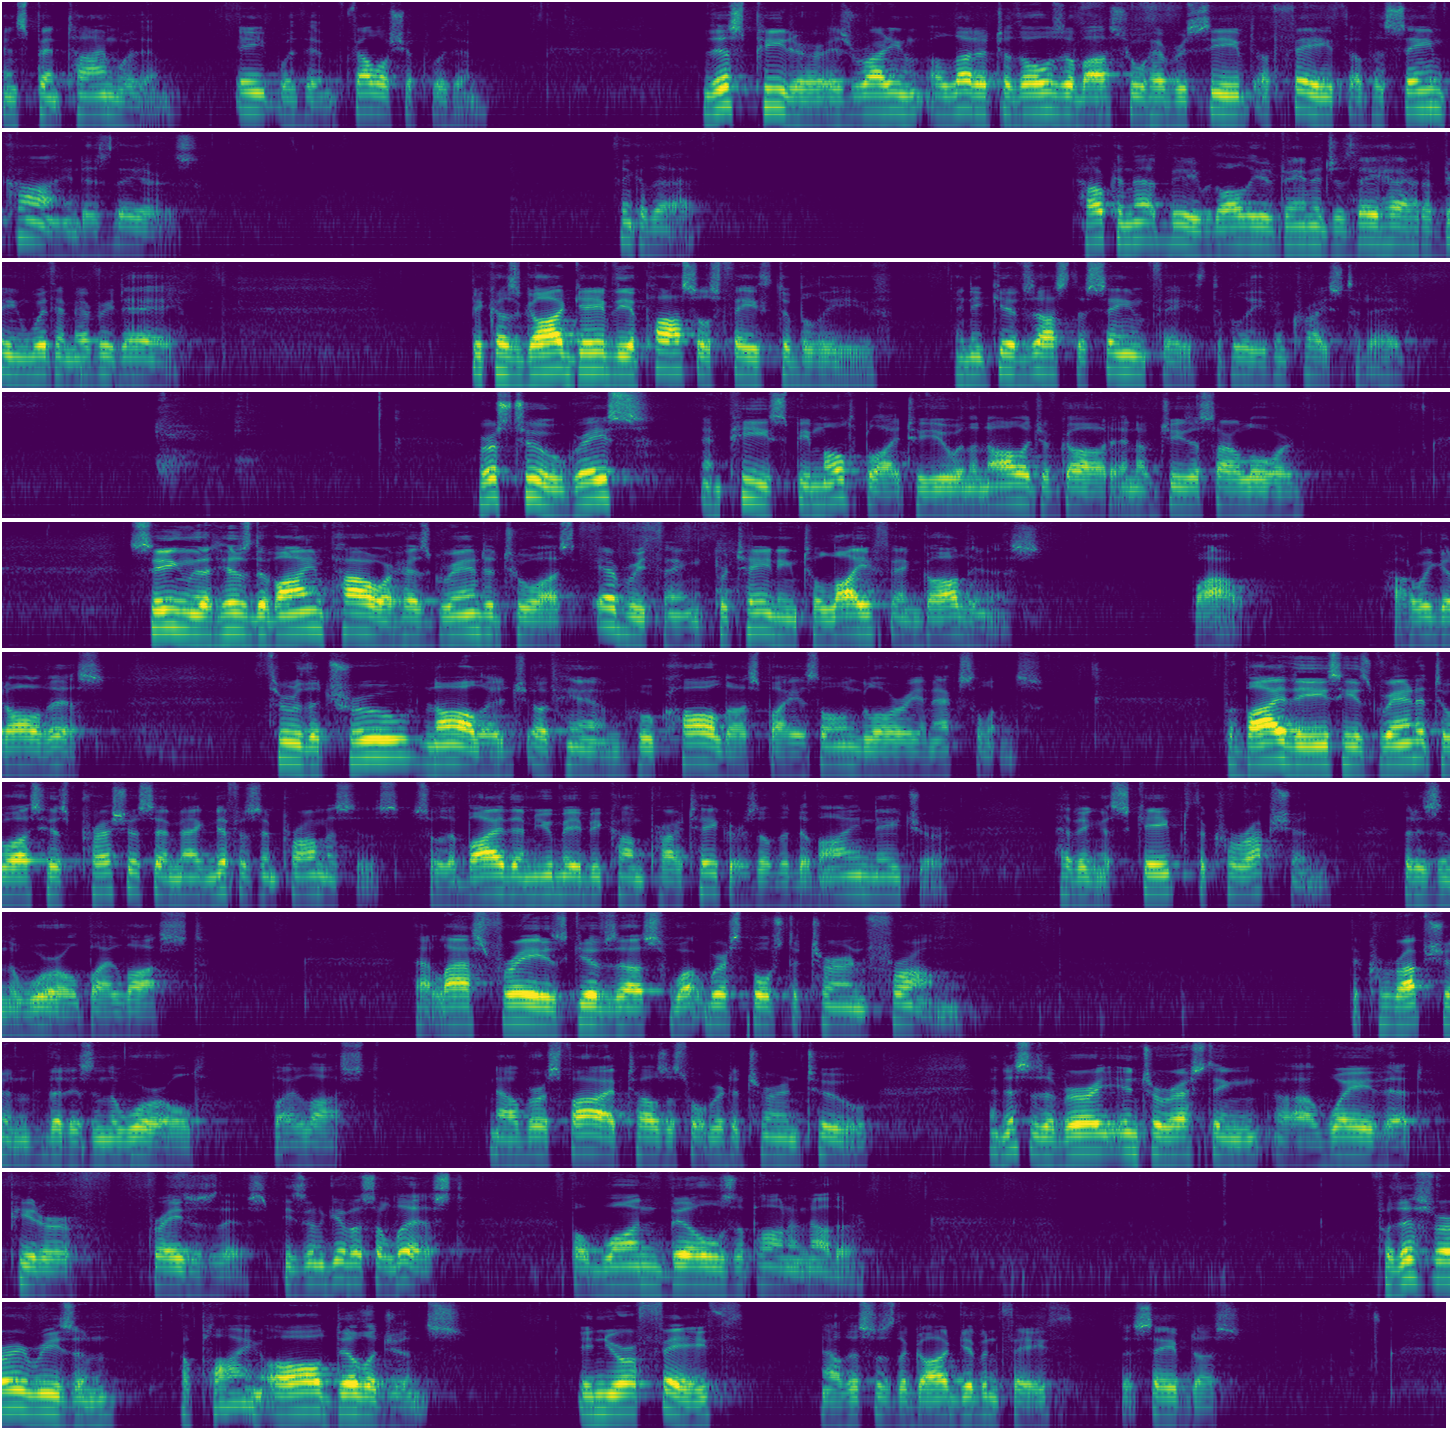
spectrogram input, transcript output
and spent time with him, ate with him, fellowshiped with him. This Peter is writing a letter to those of us who have received a faith of the same kind as theirs. Think of that. How can that be with all the advantages they had of being with him every day? Because God gave the apostles faith to believe, and He gives us the same faith to believe in Christ today. Verse 2 Grace and peace be multiplied to you in the knowledge of God and of Jesus our Lord, seeing that His divine power has granted to us everything pertaining to life and godliness. Wow. How do we get all of this? through the true knowledge of Him who called us by His own glory and excellence. For by these He has granted to us His precious and magnificent promises, so that by them you may become partakers of the divine nature, having escaped the corruption that is in the world by lust. That last phrase gives us what we're supposed to turn from the corruption that is in the world by lust. Now, verse 5 tells us what we're to turn to. And this is a very interesting uh, way that Peter phrases this. He's going to give us a list, but one builds upon another. For this very reason, applying all diligence in your faith, now this is the God given faith that saved us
